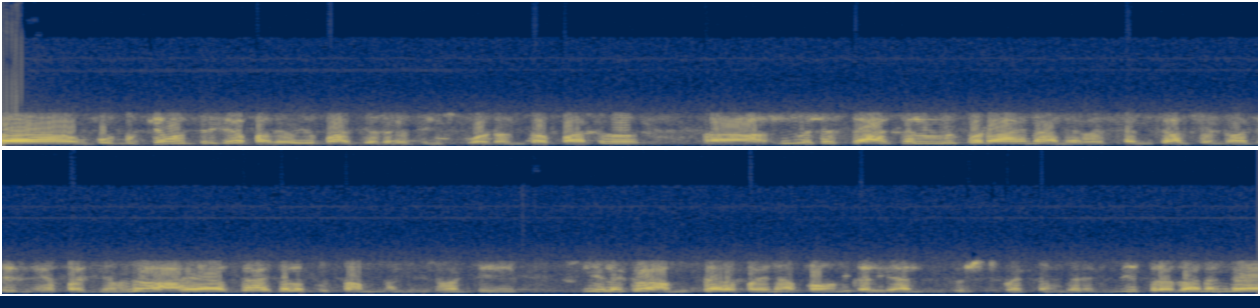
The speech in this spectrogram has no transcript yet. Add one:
ఆ, ఉప ముఖ్యమంత్రిగా పదవి బాధ్యతలు తీసుకోవడంతో పాటు వివిధ శాఖలను కూడా ఆయన నిర్వర్తించాల్సినటువంటి నేపథ్యంలో ఆయా శాఖలకు సంబంధించినటువంటి కీలక అంశాలపైన పవన్ కళ్యాణ్ దృష్టి పెట్టడం జరిగింది. ప్రధానంగా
